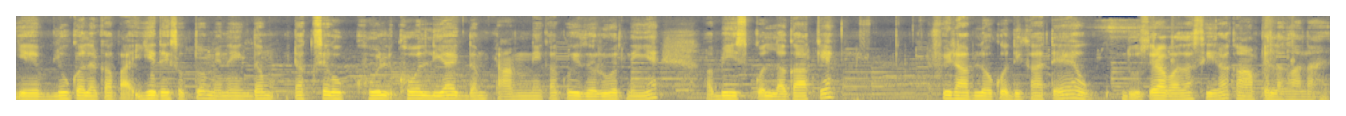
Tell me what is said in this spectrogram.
ये ब्लू कलर का पा, ये देख सकते हो मैंने एकदम टक से वो खोल खोल लिया एकदम टांगने का कोई ज़रूरत नहीं है। अभी इसको लगा के फिर आप लोगों को दिखाते हैं दूसरा वाला सिरा कहाँ पे लगाना है।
